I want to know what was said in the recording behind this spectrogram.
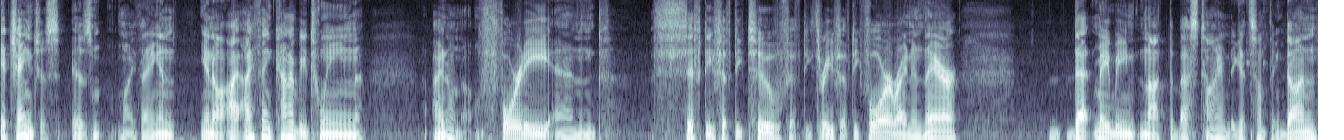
it changes is my thing, and you know I I think kind of between I don't know 40 and 50, 52, 53, 54, right in there. That may be not the best time to get something done.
